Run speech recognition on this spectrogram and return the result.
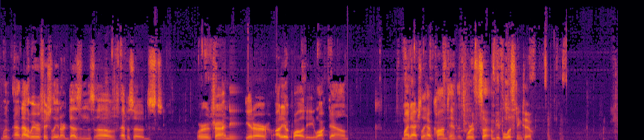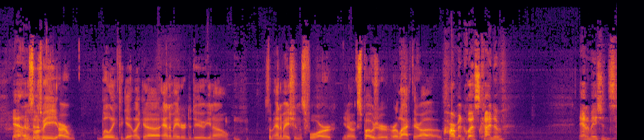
when uh, now that we're officially in our dozens of episodes, we're trying to get our audio quality locked down. Might actually have content that's worth some people listening to. Yeah. And as soon as we are willing to get like a animator to do you know some animations for you know exposure or lack thereof, HarmonQuest kind of animations.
